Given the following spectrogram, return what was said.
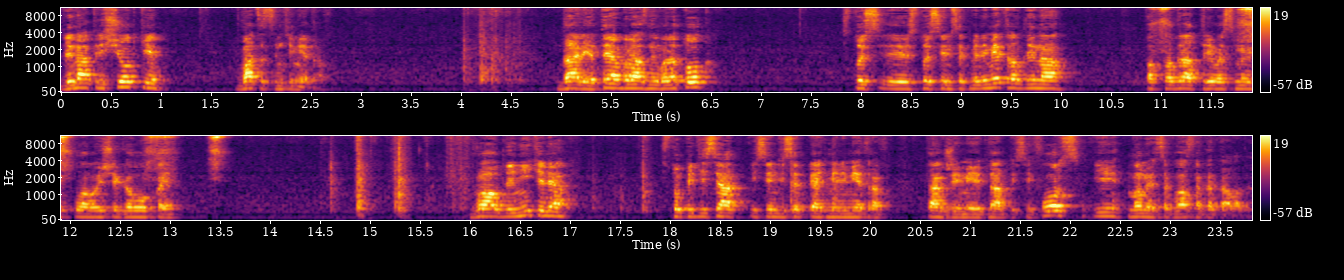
Длина трещотки 20 сантиметров. Далее Т-образный вороток 170 миллиметров длина под квадрат 3 восьмых с плавающей головкой. Два удлинителя 150 и 75 мм. Также имеют надписи Force и номер согласно каталога.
